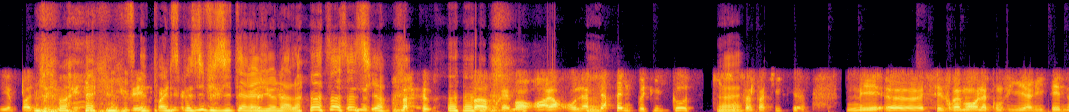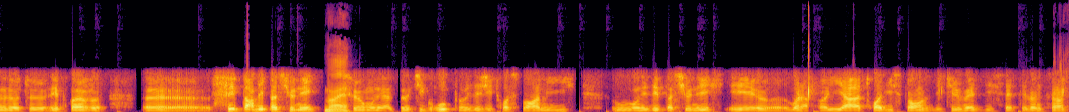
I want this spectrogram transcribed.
Il n'y a pas de dénivelé. C'est pas une spécificité régionale, hein, ça c'est sûr. pas, pas vraiment. Alors, on a certaines petites côtes qui Ouais. sont sympathiques, mais euh, c'est vraiment la convivialité de notre épreuve, euh, fait par des passionnés. Ouais. Parce qu'on est un petit groupe des J3 Sport Amis où on est des passionnés. Et euh, voilà, il y a trois distances, 10 km, 17 et 25,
